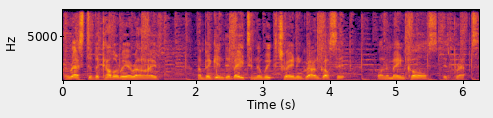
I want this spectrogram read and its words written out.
The rest of the cavalry arrive and begin debating the week's training ground gossip while the main course is prepped.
